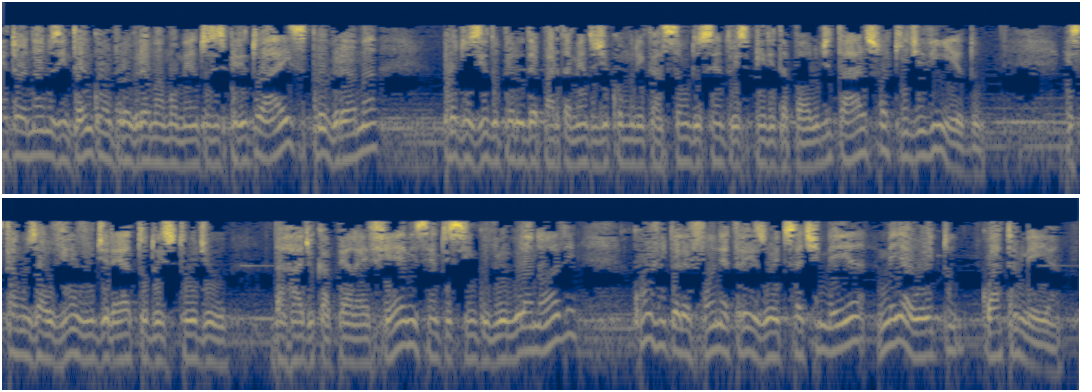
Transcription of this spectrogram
Retornamos então com o programa Momentos Espirituais, programa produzido pelo Departamento de Comunicação do Centro Espírita Paulo de Tarso, aqui de Vinhedo. Estamos ao vivo, direto do estúdio da Rádio Capela FM 105,9, cujo telefone é 3876-6846.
